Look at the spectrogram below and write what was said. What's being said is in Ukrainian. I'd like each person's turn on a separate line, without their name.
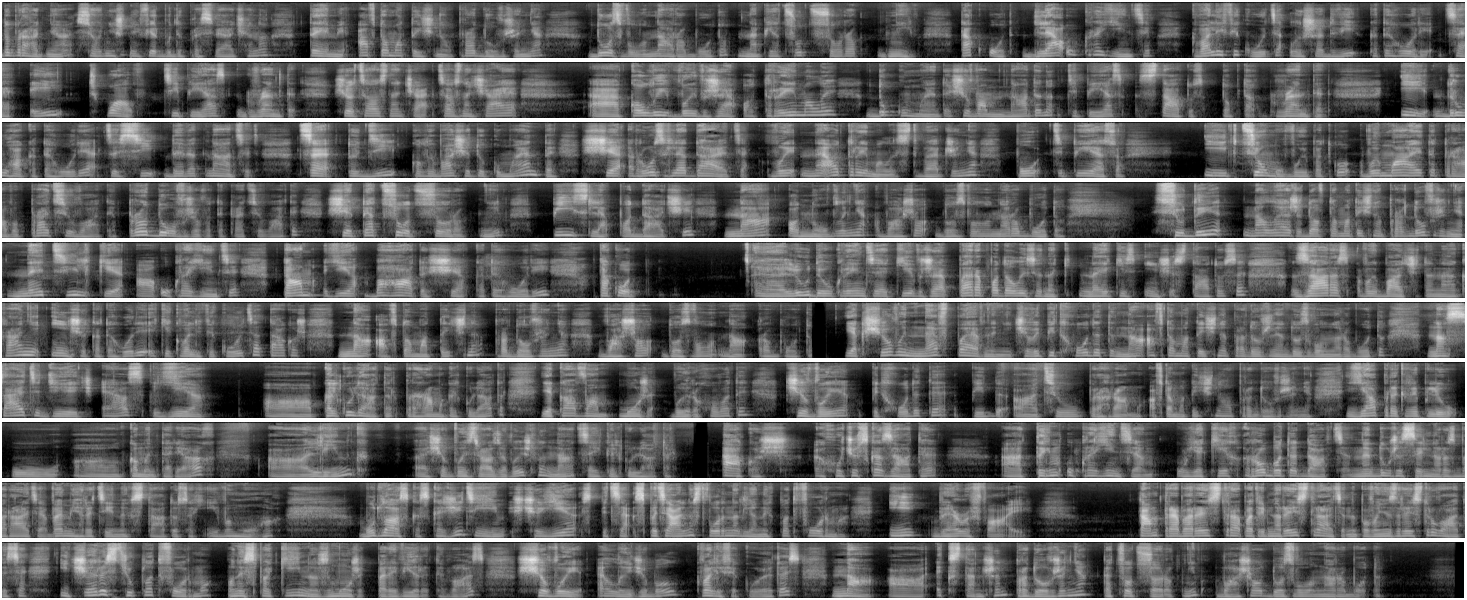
Доброго дня! Сьогоднішній ефір буде присвячено темі автоматичного продовження дозволу на роботу на 540 днів. Так от, для українців кваліфікуються лише дві категорії: це A12 TPS Granted. Що це означає? Це означає, коли ви вже отримали документи, що вам надано TPS статус, тобто Granted. І друга категорія це C19. Це тоді, коли ваші документи ще розглядаються. Ви не отримали ствердження по TPS. І в цьому випадку ви маєте право працювати, продовжувати працювати ще 540 днів після подачі на оновлення вашого дозволу на роботу. Сюди належить до автоматичного продовження не тільки українці, там є багато ще категорій. Так от, е, люди, українці, які вже переподалися на, кі- на якісь інші статуси, зараз ви бачите на екрані інші категорії, які кваліфікуються також на автоматичне продовження вашого дозволу на роботу. Якщо ви не впевнені, чи ви підходите на автоматичне продовження дозволу на роботу, на сайті DHS є калькулятор, програма калькулятор, яка вам може вирахувати, чи ви підходите під цю програму автоматичного продовження. Я прикріплю у коментарях лінк, щоб ви зразу вийшли на цей калькулятор. Також е, хочу сказати. а, Тим українцям, у яких роботодавця не дуже сильно розбирається в еміграційних статусах і вимогах, будь ласка, скажіть їм, що є спеціально створена для них платформа e-Verify. Там треба реєстра... потрібна реєстрація, вони повинні зареєструватися, і через цю платформу вони спокійно зможуть перевірити вас, що ви eligible, кваліфікуєтесь на екстеншн, продовження 540 днів вашого дозволу на роботу.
